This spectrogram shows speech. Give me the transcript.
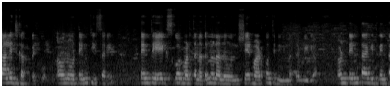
ಕಾಲೇಜ್ಗೆ ಹಾಕಬೇಕು. ಅವನು ಟೆಂತ್ ಈ ಸರಿ. ಟೆಂತ್ ಹೇಗೆ ಸ್ಕೋರ್ ಮಾಡ್ತಾನೆ, ಅದನ್ನು ನಾನು ಶೇರ್ ಮಾಡ್ಕೊತೀನಿ ನಿಮ್ಮ ಹತ್ರ ವೀಡಿಯೋ ಅವ್ನು ಟೆಂತ್ ಆಗಿದ್ರಿಂದ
